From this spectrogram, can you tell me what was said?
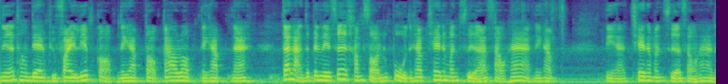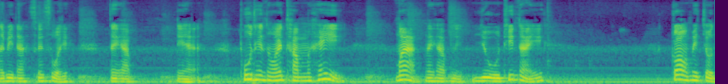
เนื้อทองแดงผิวไฟเรียบกรอบนะครับ ต่อเก้ารอบนะครับนะ ด้านหลังจะเป็นเลเซอร์คำสอนหลวงปู่นะครับแช่น้ำมันเสือเสาห้านะครับนี่ฮะแช่น้ำมันเสือเสาห้านะพี่นะสวยๆนะครับนี่ฮะพูดให้น้อยทำให้มากนะครับนี่อยู่ที่ไหน ก็ไม่จน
